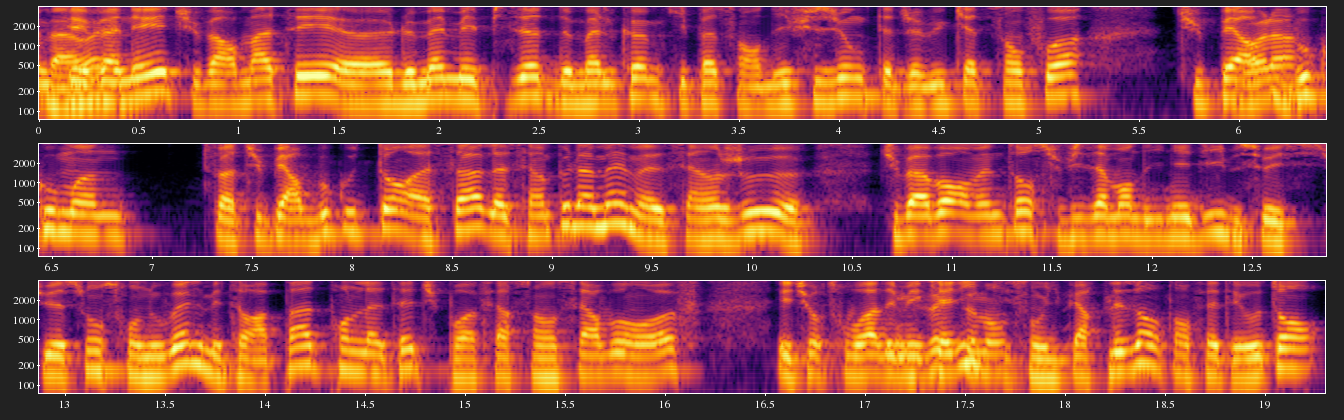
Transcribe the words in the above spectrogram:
où bah t'es ouais. vanné, tu vas remater euh, le même épisode de Malcolm qui passe en diffusion que t'as déjà vu 400 fois. Tu perds Voilà. beaucoup moins de enfin tu perds beaucoup de temps à ça. Là c'est un peu la même. C'est un jeu. Tu vas avoir en même temps suffisamment d'inédits parce que les situations seront nouvelles, mais t'auras pas à te prendre la tête. Tu pourras faire ça en cerveau en off et tu retrouveras des mécaniques qui sont hyper plaisantes en fait. Et autant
